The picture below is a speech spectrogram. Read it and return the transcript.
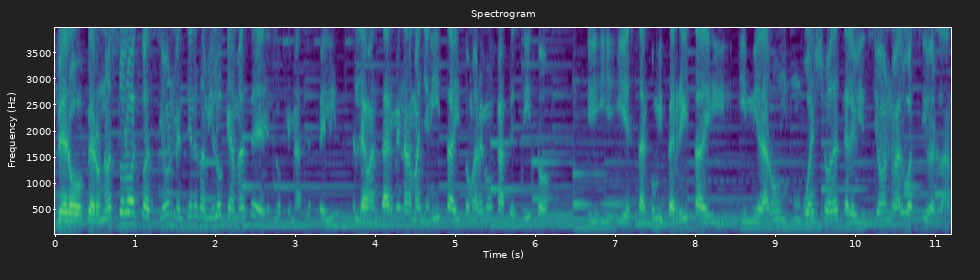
Pero, pero no es solo actuación, ¿me entiendes? A mí lo que me hace, lo que me hace feliz es levantarme en la mañanita y tomarme un cafecito y, y, estar con mi perrita y, y mirar un, buen show de televisión o algo así, ¿verdad?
